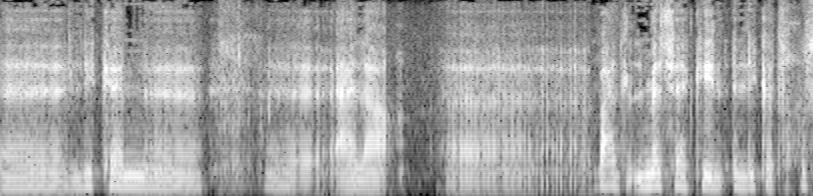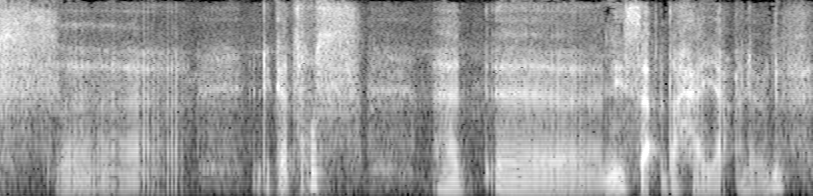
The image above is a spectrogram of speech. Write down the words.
اللي كان على بعض المشاكل اللي كتخص اللي كتخص هاد نساء ضحايا العنف.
